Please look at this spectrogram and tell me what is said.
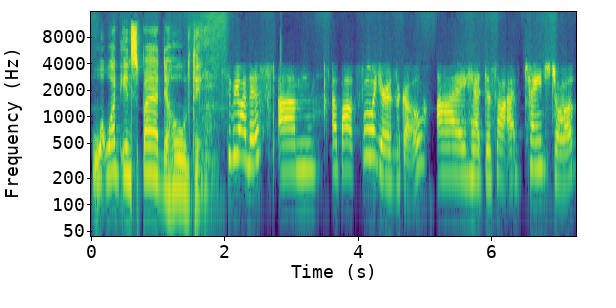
what, what inspired the whole thing? To be honest, um, about four years ago, I had decided I'd changed jobs,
